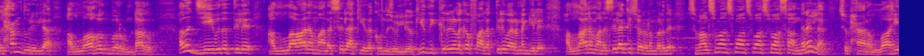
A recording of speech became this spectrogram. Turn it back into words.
അലഹമുല്ല അള്ളാഹു അക്ബർ ഉണ്ടാകും. അത് ജീവിതത്തിൽ അള്ളാഹാനെ മനസ്സിലാക്കി ഇതൊക്കെ ഒന്ന് ചൊല്ലി നോക്കി. ഈ ദിക്കറുകളൊക്കെ ഫലത്തിൽ വരണമെങ്കിൽ അള്ളാഹാനെ മനസ്സിലാക്കി ചൊല്ലണം. വെറുതെ സുബാൻ സുബാൻ സുബാൻ സുബാൻ സുബാൻ അങ്ങനെയല്ല സുബാൻ അള്ളാഹി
